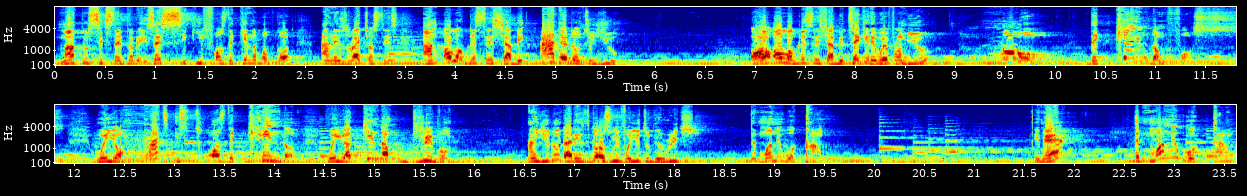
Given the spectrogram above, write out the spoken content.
Matthew 6 33, it says, Seek ye first the kingdom of God and his righteousness, and all of these things shall be added unto you. Or all of these things shall be taken away from you? No. The kingdom first. When your heart is towards the kingdom, when you are kingdom driven, and you know that it's God's will for you to be rich, the money will come. Amen? The money will come.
